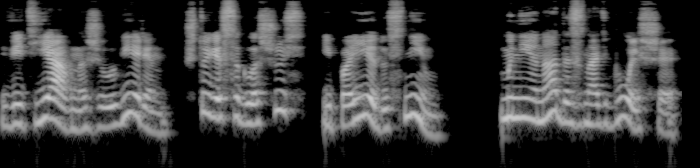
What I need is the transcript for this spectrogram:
Ведь явно же уверен, что я соглашусь и поеду с ним. Мне надо знать больше,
